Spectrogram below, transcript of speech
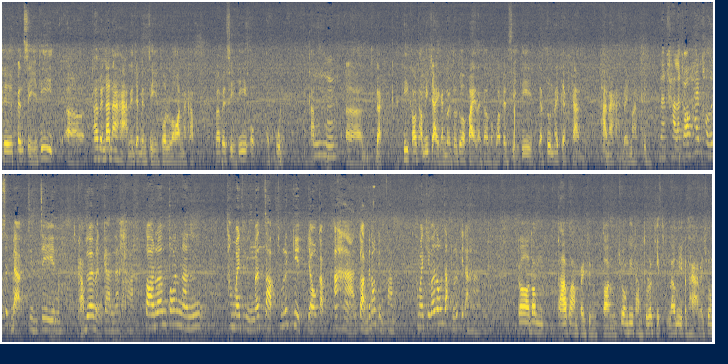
คือเป็นสีที่เอ่อถ้าเป็นด้านอาหารเนี่ยจะเป็นสีโทนร้อนนะครับ แล้วเป็นสีที่อบอบอุ่นนะครับอือหือ เอ่อจากที่เขาทำวิจัยกันโดยทั่ว ๆ ไป แล้วก็บอกว่าเป็นสีที่กระตุ้นให้เกิดการทานอาหารได้มากขึ้นนะคะ แล้วก็ให้ความรู้สึกแบบจีนครับๆด้วยเหมือนกันนะคะ ตอนเริ่มต้นนั้นทำไมถึงมาจับธุรกิจเกี่ยวกับอาหารก่อนไม่ต้องติ่มซำทำไมคิดว่าต้องจับธุรกิจอาหาร ก็ต้องท้าความไปถึงตอนช่วงที่ทำธุรกิจ แล้วมีปัญหาในช่วง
